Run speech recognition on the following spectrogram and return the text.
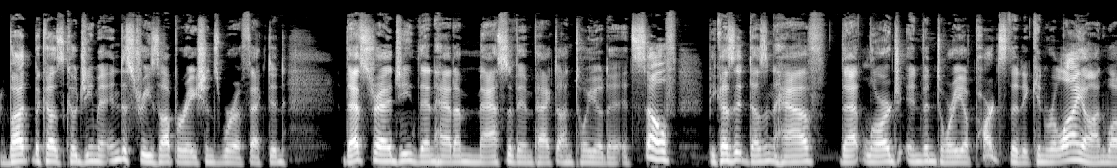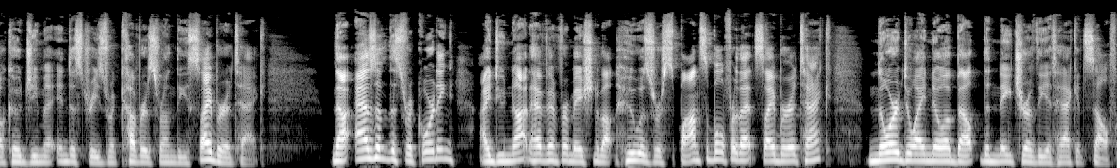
But because Kojima Industries operations were affected, that strategy then had a massive impact on Toyota itself because it doesn't have that large inventory of parts that it can rely on while Kojima Industries recovers from the cyber attack. Now, as of this recording, I do not have information about who was responsible for that cyber attack, nor do I know about the nature of the attack itself.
